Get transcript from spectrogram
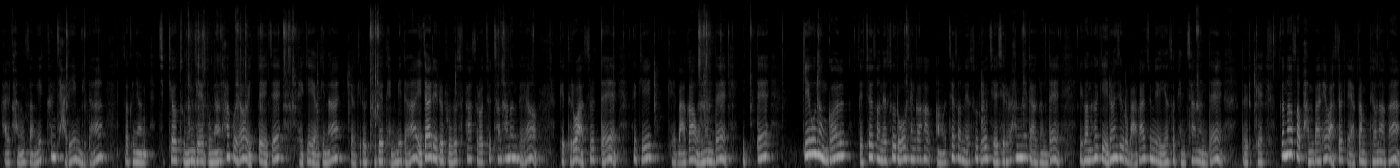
할 가능성이 큰 자리입니다. 그래서 그냥 지켜두는 게 무난하고요. 이때 이제 백이 여기나 여기를 두게 됩니다. 이 자리를 블루 스팟으로 추천하는데요. 이렇게 들어왔을 때 흙이 이렇게 막아 오는데 이때 끼우는 걸 최선의 수로 생각 어, 최선의 수로 제시를 합니다. 그런데 이건 흙이 이런 식으로 막아줌에 의해서 괜찮은데 또 이렇게 끊어서 반발해 왔을 때 약간 변화가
